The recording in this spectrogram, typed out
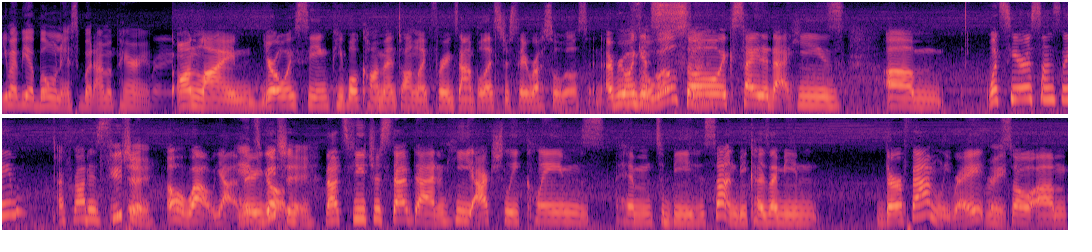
You might be a bonus but i'm a parent. Online you're always seeing people comment on like for example let's just say russell wilson. Everyone Russell gets so excited that he's um, what's Ciara's son's name? I forgot his Future. oh wow yeah there It's you go. Future. that's future stepdad and he actually claims him to be his son because i mean they're a family right Right. so um,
